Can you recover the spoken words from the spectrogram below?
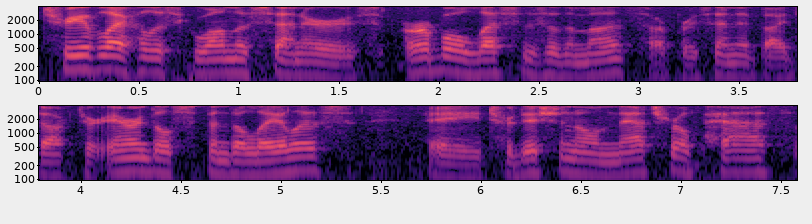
Tree of Life Holistic Wellness Center's Herbal Lessons of the Month are presented by Dr. Earendil Spindelilus, a traditional naturopath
